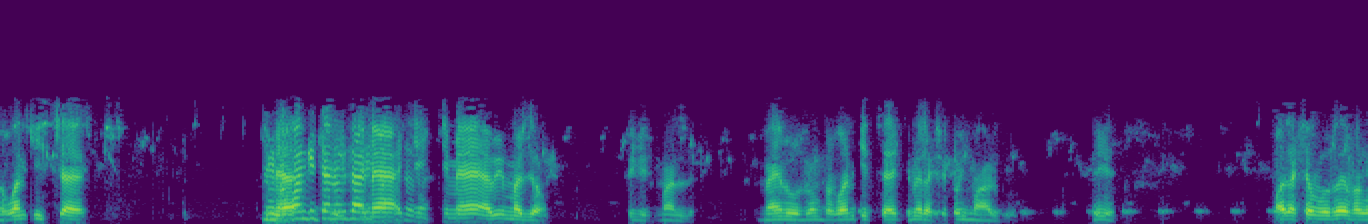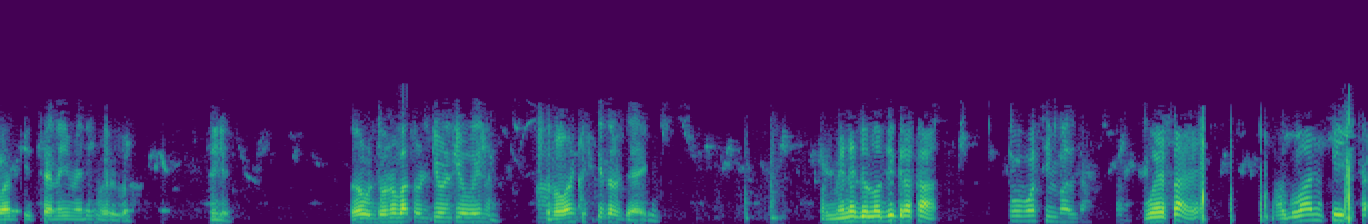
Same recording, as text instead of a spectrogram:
भगवान की इच्छा है कि भगवान की इच्छा अनुसार मैं कि, कि मैं अभी मर जाऊँ। ठीक है मान ले। मैं बोल रहा हूँ भगवान की इच्छा है कि मैं रक्षा को ही मार दूँ। ठीक है? और रक्षक बोल रहा है भगवान की इच्छा नहीं मैं नहीं मरूँगा। ठीक है? तो दोनों बात उल्टी उल्टी हो गई ना? तो भगवान किसकी तरफ़ जाएगा और मैंने जो लॉजिक रखा वो बहुत सिंपल था। वो ऐसा है भगवान की इच्छा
